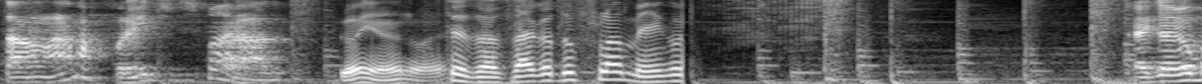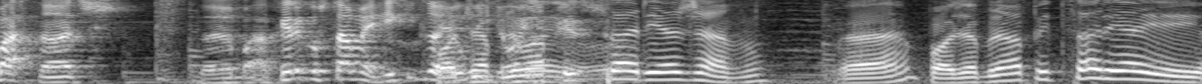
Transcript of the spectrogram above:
tá lá na frente disparado. Ganhando, é. A zaga do Flamengo Aí ganhou bastante. Ganhou ba- Aquele Gustavo Henrique ganhou pode abrir uma pizzaria já, viu? É, pode abrir uma pizzaria aí.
